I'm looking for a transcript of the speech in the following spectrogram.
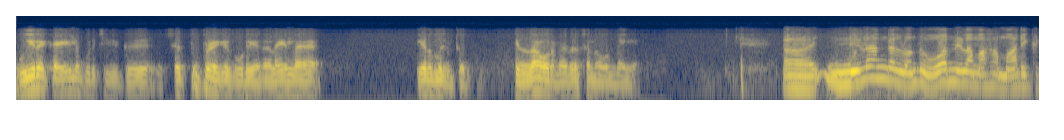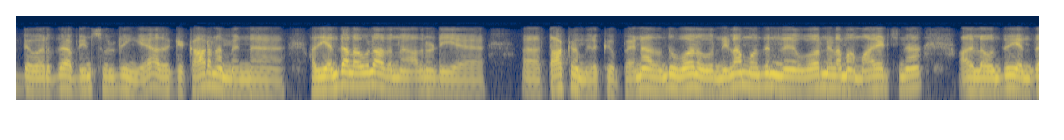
உயிரை கையில் பிடிச்சிக்கிட்டு செத்து பிழைக்கக்கூடிய நிலையில இருந்துக்கிட்டு இருக்கு. இதுதான் ஒரு நிதர்சன உண்மைங்க. நிலங்கள் வந்து ஓர் நிலமாக மாறிக்கிட்டு வருது அப்படின்னு சொல்றீங்க. அதுக்கு காரணம் என்ன? அது எந்த அளவுல அதன் அதனுடைய தாக்கம் இருக்கு. இப்ப ஏன்னா அது வந்து ஓர் ஒரு நிலம் வந்து ஓர் நிலமா மாறிடுச்சுன்னா அதுல வந்து எந்த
